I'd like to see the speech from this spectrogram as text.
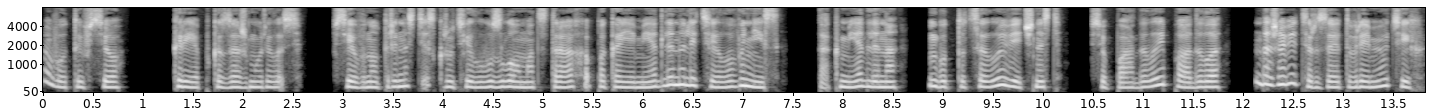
Вот и все. Крепко зажмурилась. Все внутренности скрутила узлом от страха, пока я медленно летела вниз. Так медленно, будто целую вечность. Все падало и падало. Даже ветер за это время утих,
